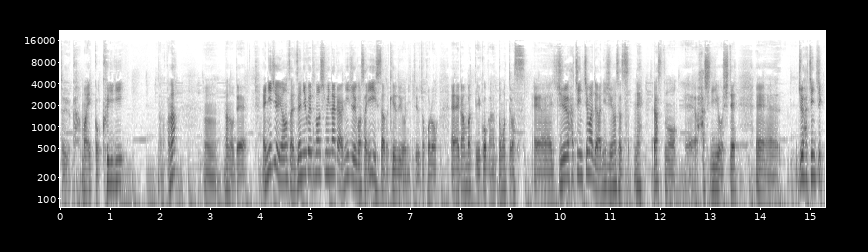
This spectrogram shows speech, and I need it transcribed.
というか、まあ一個区切りなのかな？うん。なので、え24歳全力で楽しみながら25歳いいスタート切れるようにというところ、えー、頑張っていこうかなと思ってます。えー、18日までは24歳ね、ラストの、えー、走りをして、えー、18日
